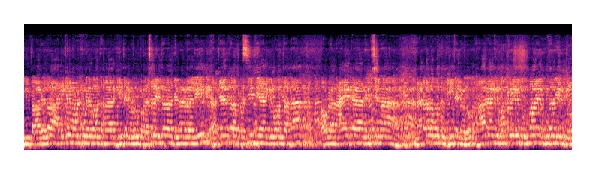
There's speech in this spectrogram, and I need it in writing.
ಈ ತಾವೆಲ್ಲ ಆಯ್ಕೆ ಮಾಡಿಕೊಂಡಿರುವಂತಹ ಗೀತೆಗಳು ಪ್ರಚಲಿತ ದಿನಗಳಲ್ಲಿ ಅತ್ಯಂತ ಪ್ರಸಿದ್ಧಿಯಾಗಿರುವಂತಹ ಅವರ ನಾಯಕ ನೆಚ್ಚಿನ ನಟರ ಒಂದು ಗೀತೆಗಳು. ಹಾಗಾಗಿ ಮಕ್ಕಳಿಗೆ ತುಂಬಾನೇ ಮುಂದೆ ನೀಡಿತು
